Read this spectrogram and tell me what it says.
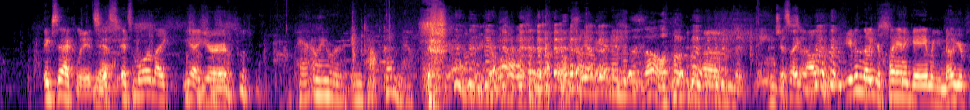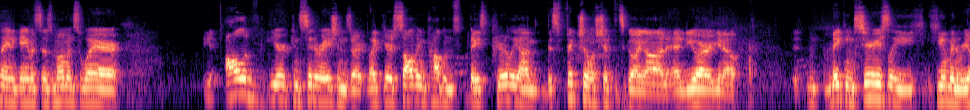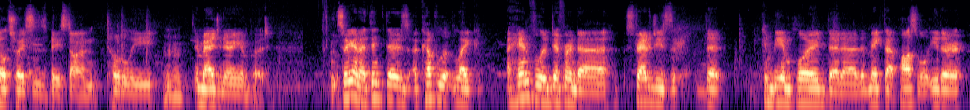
Exactly, it's it's it's more like yeah, you're Apparently, we're in Top Gun now. Still getting into the zone. um, the danger It's like zone. all, even though you're playing a game and you know you're playing a game, it's those moments where y- all of your considerations are like you're solving problems based purely on this fictional shit that's going on, and you are you know making seriously human real choices based on totally imaginary input. So yeah, and I think there's a couple of like a handful of different uh, strategies that, that can be employed that uh, that make that possible. Either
